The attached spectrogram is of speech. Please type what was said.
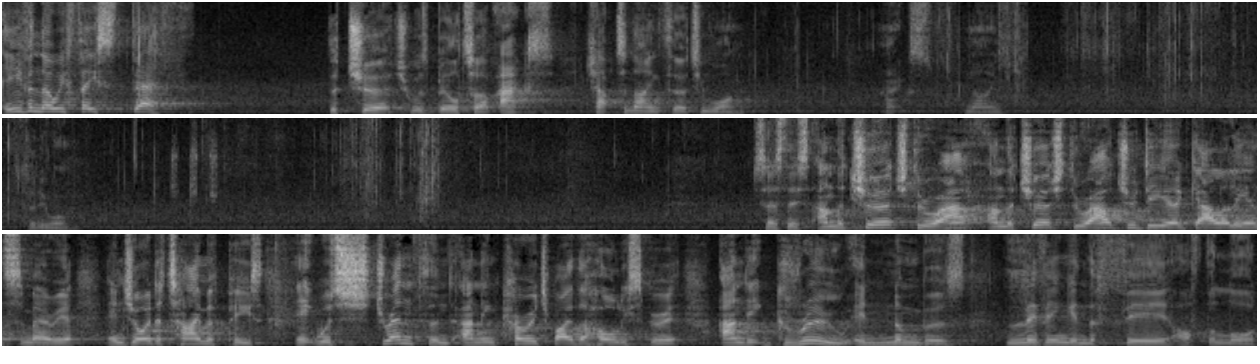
even though he faced death, the church was built up. Acts chapter 9, 31. Acts 9. 31. says this and the church throughout and the church throughout judea galilee and samaria enjoyed a time of peace it was strengthened and encouraged by the holy spirit and it grew in numbers living in the fear of the lord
